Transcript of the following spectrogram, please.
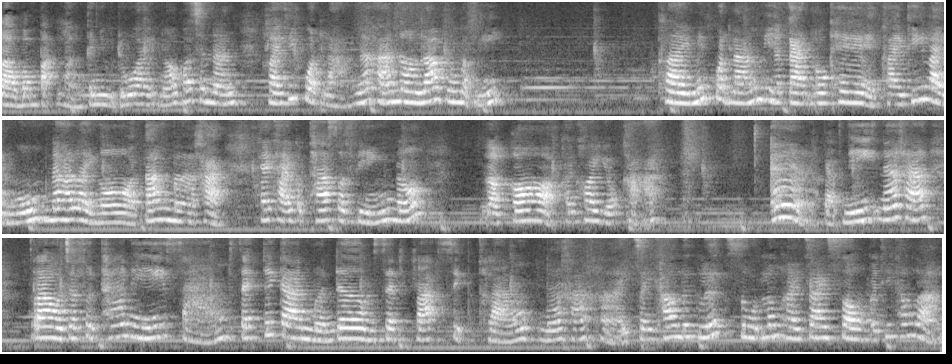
เราบำบัดหลังกันอยู่ด้วยเนาะเพราะฉะนั้นใครที่ปวดหลังนะคะ นอนราบลงแบบนี้ ใครไม่ปวดหลังมีอาการโอเค ใครที่ไหล่งุ้มนะคะไหล่งอตั้งมาค่ะ คล้ายๆกับท่าสฟิงค์เนาะแล้วก็ค่อยๆยกขาอ่าแบบนี้นะคะ เราจะฝึกท่านี้ 3 เซตด้วยกันเหมือนเดิม เซตละ10 ครั้งนะคะ หายใจเข้าลึกๆ สูดลมหายใจส่งไปที่ข้างหลัง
